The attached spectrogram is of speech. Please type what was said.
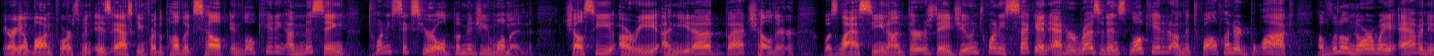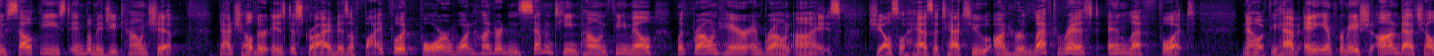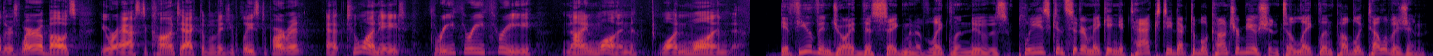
Area law enforcement is asking for the public's help in locating a missing 26-year-old Bemidji woman. Chelsea Ari Anita Batchelder was last seen on Thursday, June 22nd at her residence located on the 1200 block of Little Norway Avenue Southeast in Bemidji Township. Batchelder is described as a 5'4", 117-pound female with brown hair and brown eyes. She also has a tattoo on her left wrist and left foot. Now, if you have any information on Batchelder's whereabouts, you are asked to contact the Bemidji Police Department at 218-333-9111. If you've enjoyed this segment of Lakeland News, please consider making a tax-deductible contribution to Lakeland Public Television.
